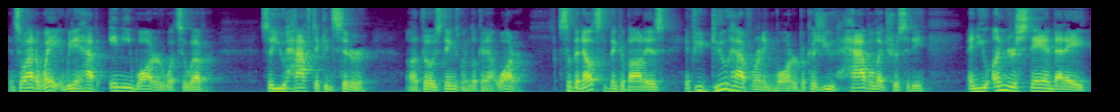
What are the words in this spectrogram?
And so I had to wait, and we didn't have any water whatsoever. So you have to consider uh, those things when looking at water. Something else to think about is if you do have running water because you have electricity and you understand that a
